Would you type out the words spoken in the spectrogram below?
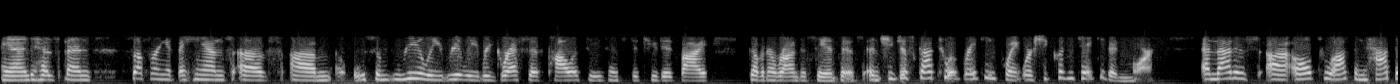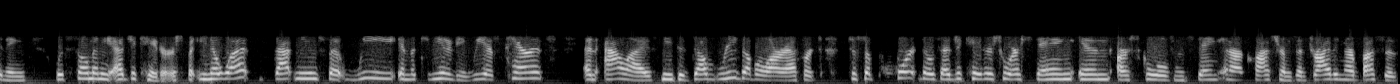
and has been suffering at the hands of um, some really, really regressive policies instituted by Governor Ron DeSantis. And she just got to a breaking point where she couldn't take it anymore. And that is uh, all too often happening with so many educators. But you know what? That means that we in the community, we as parents, and allies need to double, redouble our efforts to support those educators who are staying in our schools and staying in our classrooms and driving our buses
